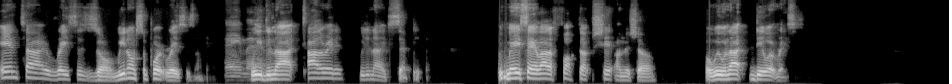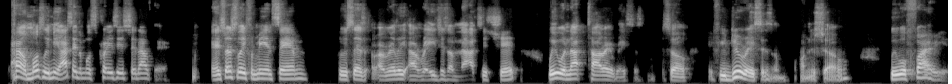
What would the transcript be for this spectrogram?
anti-racist zone. We don't support racism. Amen. We do not tolerate it. We do not accept it. We may say a lot of fucked up shit on the show, but we will not deal with racism. Hell, mostly me. I say the most craziest shit out there, and especially for me and Sam, who says a really outrageous, obnoxious shit. We will not tolerate racism. So if you do racism on the show, we will fire you.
